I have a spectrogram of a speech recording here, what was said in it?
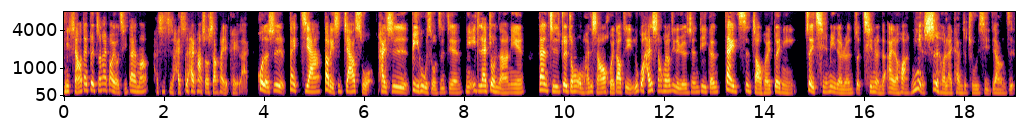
你想要在对真爱抱有期待吗？还是只还是害怕受伤害也可以来，或者是在家到底是枷锁还是庇护所之间，你一直在做拿捏，但其实最终我们还是想要回到自己。如果还是想回到自己的原生地，跟再次找回对你。最亲密的人、最亲人的爱的话，你也适合来看这出戏。这样子，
